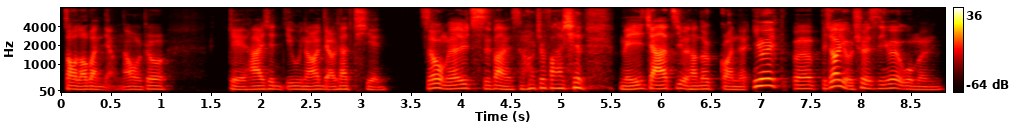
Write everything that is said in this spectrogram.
找老板娘，然后我就给她一些礼物，然后聊一下天。之后我们要去吃饭的时候，就发现每一家基本上都关了。因为呃，比较有趣的是，因为我们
